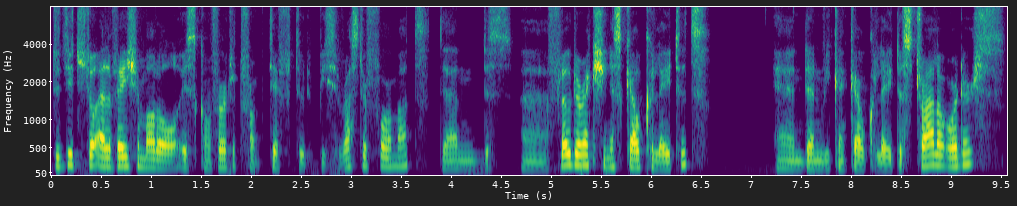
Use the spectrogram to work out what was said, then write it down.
The digital elevation model is converted from TIFF to the PC raster format. Then this uh, flow direction is calculated, and then we can calculate the Strahler orders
